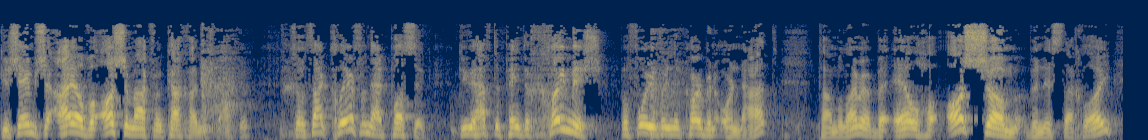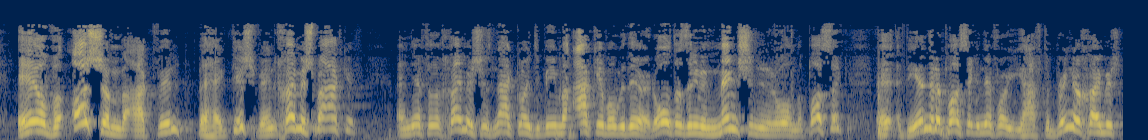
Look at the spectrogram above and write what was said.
kishem she'ayel v'oshemak v'kachai So it's not clear from that pasuk. Do you have to pay the chaimish before you bring the korban or not? Tamulamer be'el ha'osham v'nistachloi, el v'osham ma'akvin, v'hektish v'en chaimish ma'akif and therefore the chaimish is not going to be ma'akiv over there. It all doesn't even mention it at all in the pasuk. Uh, at the end of the pasuk, and therefore you have to bring a chaimish,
